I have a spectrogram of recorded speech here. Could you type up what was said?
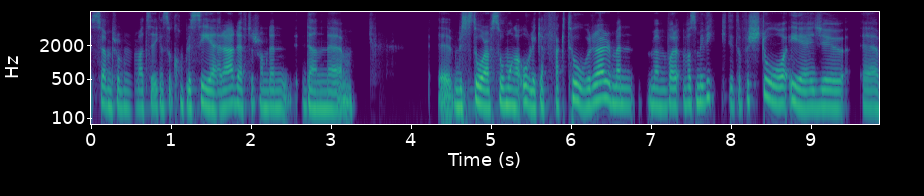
sömnproblematiken så komplicerad eftersom den, den, eh, Eh, består av så många olika faktorer, men, men vad, vad som är viktigt att förstå är ju eh,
